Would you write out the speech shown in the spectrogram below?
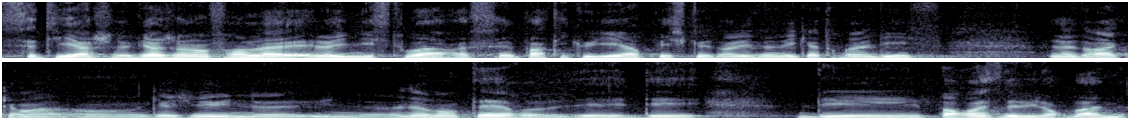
Cette Vierge, la Vierge à l'enfant, elle a une histoire assez particulière puisque dans les années 90, la DRAC a, engagé un inventaire des, paroisses de Villeurbanne.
